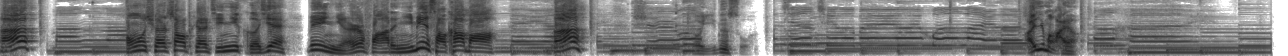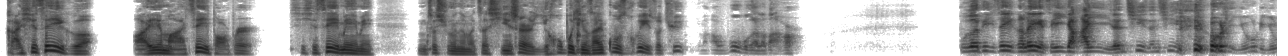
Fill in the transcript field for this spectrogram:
啊，朋友圈照片仅你可见，为你而发的，你没少看吧？啊，我一顿说。哎呀妈呀！感谢这个，哎呀妈呀，这宝贝儿，谢谢这妹妹。你说兄弟们，这心事儿以后不行，咱故事会说去，妈我不播了，大号。播的这个累，贼压抑，人气人气 有理由理由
